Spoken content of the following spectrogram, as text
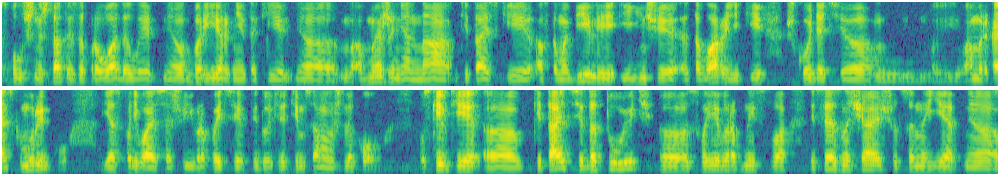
Сполучені Штати запровадили е, бар'єрні такі е, обмеження на китайські автомобілі і інші товари, які шкодять е, американському ринку. Я сподіваюся, що європейці підуть тим самим шляхом, оскільки е, китайці датують е, своє виробництво, і це означає, що це не є е,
